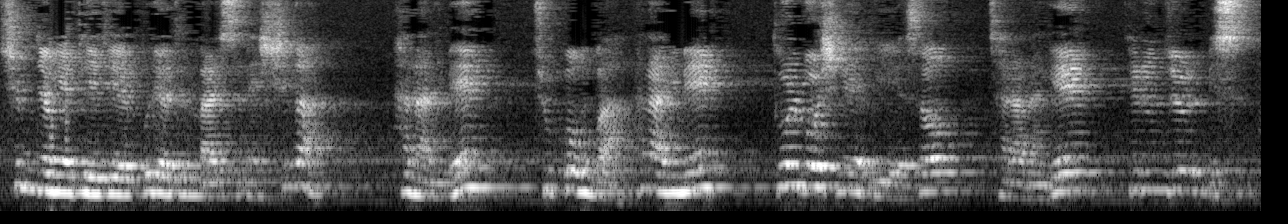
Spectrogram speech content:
심령의 대지에 뿌려진 말씀의 씨가 하나님의 주권과 하나님의 돌보심에 의해서 자라나게 되는 줄 믿습니다.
